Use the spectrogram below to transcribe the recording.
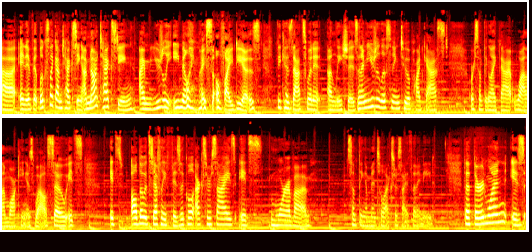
Uh, and if it looks like I'm texting, I'm not texting. I'm usually emailing myself ideas because that's when it unleashes. And I'm usually listening to a podcast or something like that while I'm walking as well. So it's it's although it's definitely physical exercise, it's more of a something a mental exercise that I need. The third one is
